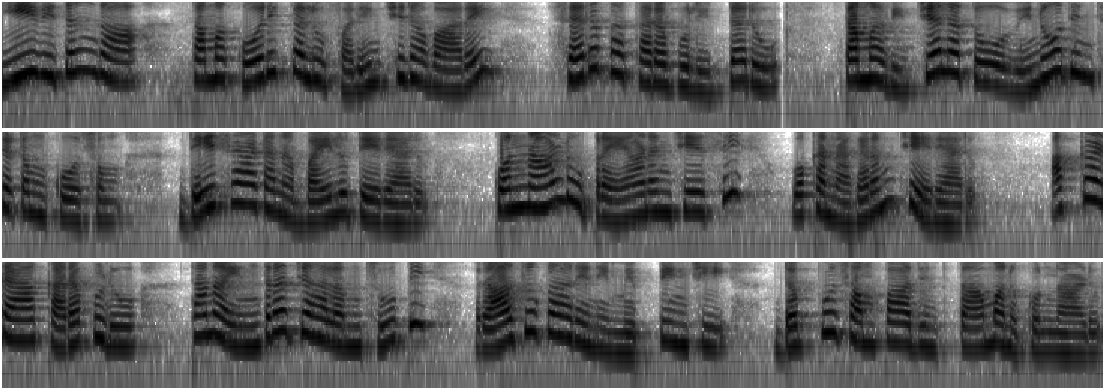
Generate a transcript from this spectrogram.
ఈ విధంగా తమ కోరికలు ఫలించిన వారై శరభకరబులిద్దరూ తమ విద్యలతో వినోదించటం కోసం దేశాటన బయలుదేరారు. కొన్నాళ్ళు ప్రయాణం చేసి ఒక నగరం చేరారు. అక్కడ కరపుడు తన ఇంద్రజాలం చూపి రాజుగారిని మెప్పించి డబ్బు సంపాదిస్తామనుకున్నాడు.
